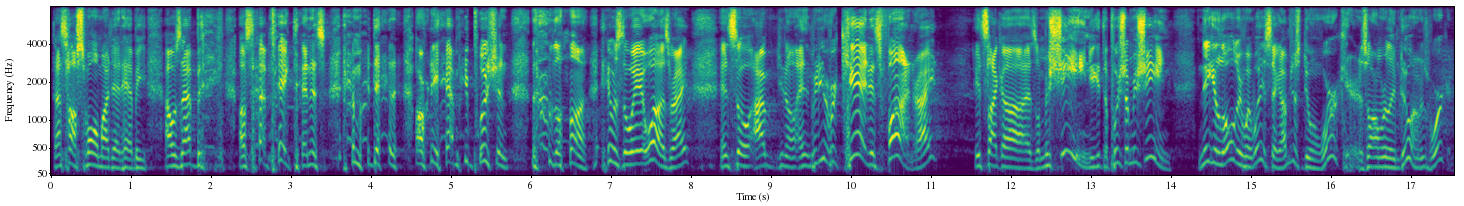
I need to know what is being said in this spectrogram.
That's how small my dad had me. I was that big. I was that big, Dennis, and my dad already had me pushing the lawn. It was the way it was, right? And so I, you know, and when you're a kid, it's fun, right? It's like a, it's a machine. You get to push a machine. And then you get older and went, wait a second, I'm just doing work here. That's all I'm really doing. I'm just working.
